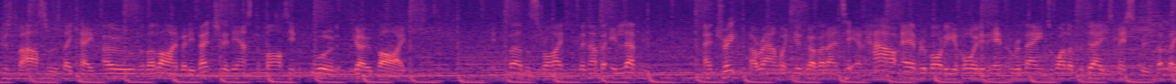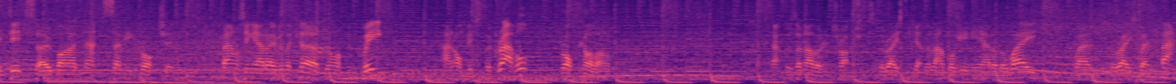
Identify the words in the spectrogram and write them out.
Christopher Haase as they came over the line, but eventually the Aston Martin would go by. In further strife, the number 11 entry around with Hugo Valente and how everybody avoided him remains one of the day's mysteries, but they did so by a Nat semi-crotchet. Bouncing out over the curve, Jonathan Hui, and off into the gravel, Rob Collard. That was another interruption to the race to get the Lamborghini out of the way when the race went back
